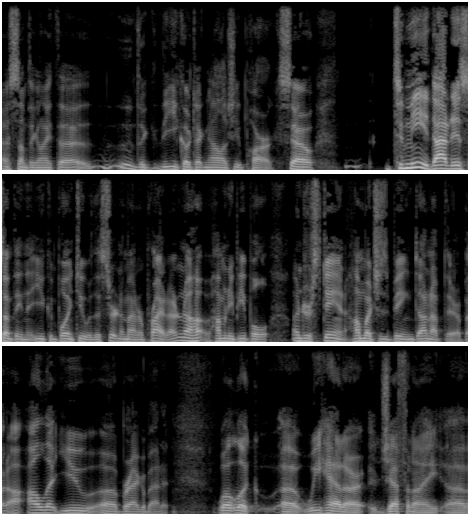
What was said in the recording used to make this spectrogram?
uh, something like the, the the eco technology park. So to me, that is something that you can point to with a certain amount of pride. I don't know how, how many people understand how much is being done up there, but I'll, I'll let you uh, brag about it. Well, look, uh, we had our Jeff and I uh,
